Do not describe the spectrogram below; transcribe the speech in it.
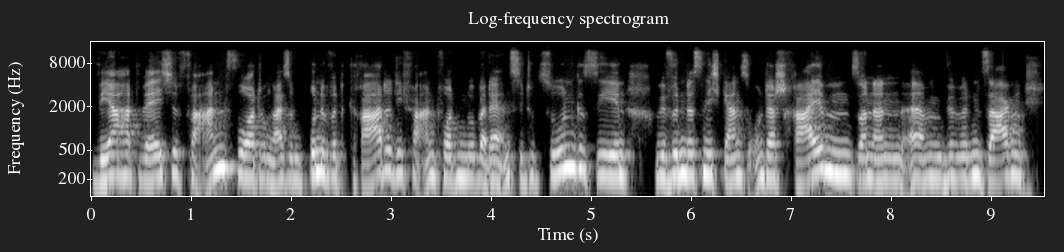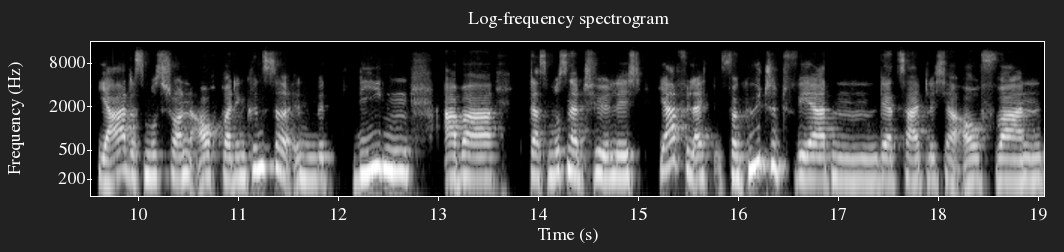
wer hat welche Verantwortung. Also im Grunde wird gerade die Verantwortung nur bei der Institution gesehen. Wir würden das nicht ganz unterschreiben, sondern ähm, wir würden sagen, ja, das muss schon auch bei den KünstlerInnen mitliegen, aber das muss natürlich, ja, vielleicht vergütet werden, der zeitliche Aufwand.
